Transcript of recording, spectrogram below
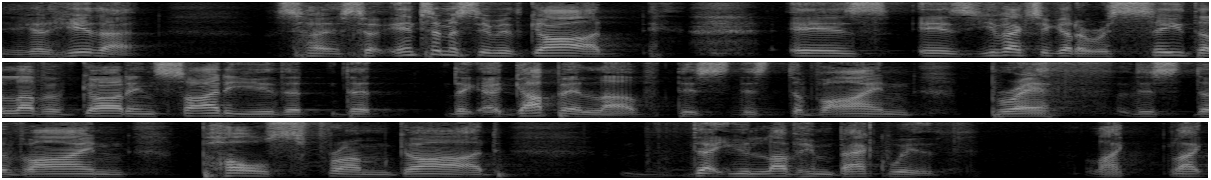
You got to hear that. So, so intimacy with God is, is you've actually got to receive the love of God inside of you that, that the agape love, this, this divine breath, this divine pulse from God that you love Him back with. Like, like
